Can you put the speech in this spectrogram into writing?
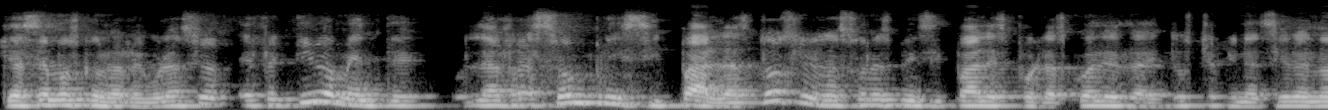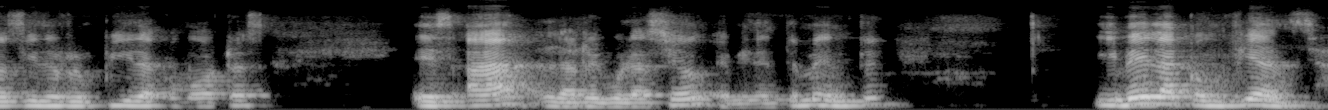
¿Qué hacemos con la regulación? Efectivamente, la razón principal, las dos razones principales por las cuales la industria financiera no ha sido rompida como otras, es A, la regulación, evidentemente, y B, la confianza.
